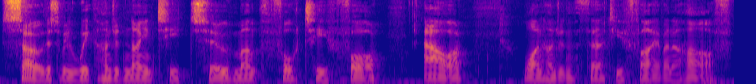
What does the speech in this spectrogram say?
So, this will be week 192, month 44, hour 135 and a half.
